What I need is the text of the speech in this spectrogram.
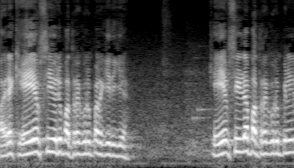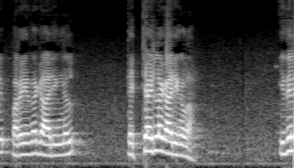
അവരെ കെ എഫ് സി ഒരു പത്രക്കുറിപ്പ് ഇറക്കിയിരിക്കുക കെ എഫ് സിയുടെ പത്രക്കുറിപ്പിൽ പറയുന്ന കാര്യങ്ങൾ തെറ്റായിട്ടുള്ള കാര്യങ്ങളാണ് ഇതിൽ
